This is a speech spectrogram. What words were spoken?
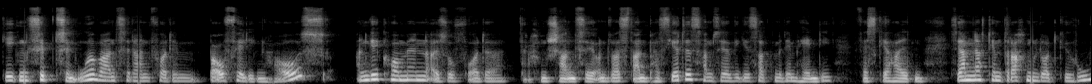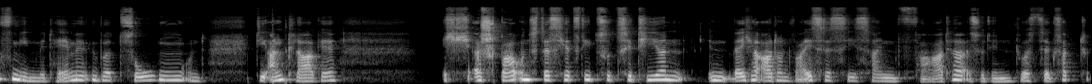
Gegen 17 Uhr waren sie dann vor dem baufälligen Haus angekommen, also vor der Drachenschanze. Und was dann passiert ist, haben sie ja wie gesagt mit dem Handy festgehalten. Sie haben nach dem Drachenlord gerufen, ihn mit Häme überzogen und die Anklage, ich erspare uns das jetzt, die zu zitieren, in welcher Art und Weise sie seinen Vater, also den, du hast ja gesagt,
